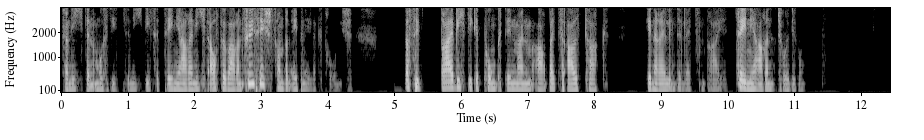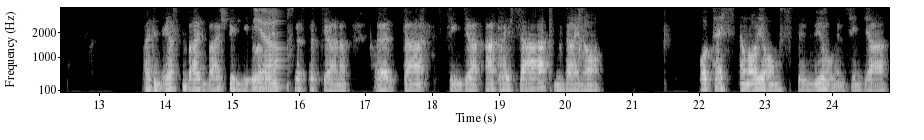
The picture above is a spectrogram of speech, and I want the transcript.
vernichten und muss diese nicht diese zehn Jahre nicht aufbewahren physisch, sondern eben elektronisch. Das sind drei wichtige Punkte in meinem Arbeitsalltag generell in den letzten drei, zehn Jahren, Entschuldigung. Bei den ersten beiden Beispielen, die du ja. erwähnt hast, Tatjana, da sind ja Adressaten deiner Prozesserneuerungsbemühungen sind ja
